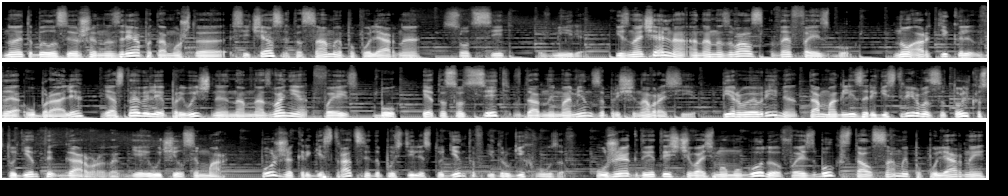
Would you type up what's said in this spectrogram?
Но это было совершенно зря, потому что сейчас это самая популярная соцсеть в мире. Изначально она называлась The Facebook, но артикль The убрали и оставили привычное нам название Facebook. Эта соцсеть в данный момент запрещена в России. Первое время там могли зарегистрироваться только студенты Гарварда, где и учился Марк. Позже к регистрации допустили студентов и других вузов. Уже к 2008 году Facebook стал самой популярной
